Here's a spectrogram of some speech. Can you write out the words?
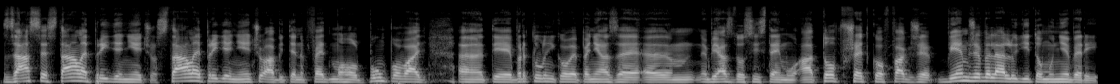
zase stále príde niečo, stále príde niečo, aby ten Fed mohol pumpovať uh, tie vrtulníkové peniaze um, viac do systému a to všetko fakt, že viem, že veľa ľudí tomu neverí.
